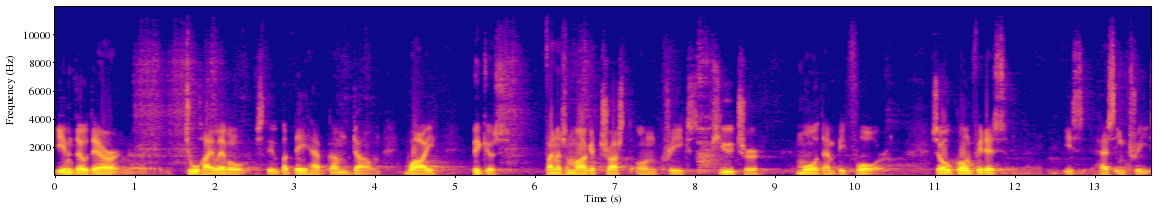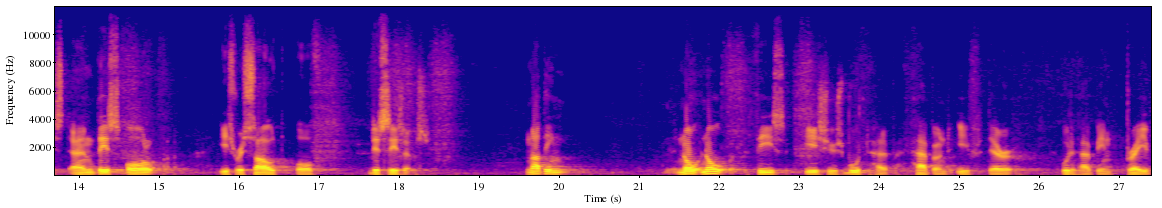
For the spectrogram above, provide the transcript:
even though they are uh, too high level still, but they have come down. Why? Because financial market trust on Greek's future more than before. So confidence is, has increased, and this all is result of decisions. Nothing, no, no these issues would have happened if there wouldn't have been brave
